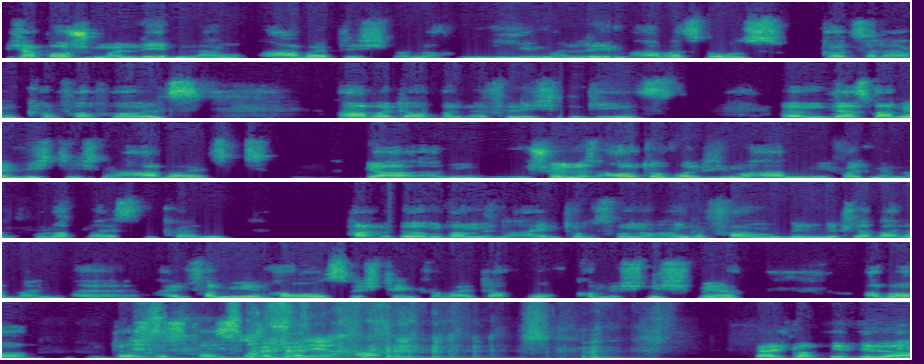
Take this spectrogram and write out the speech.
Ich habe auch schon mein Leben lang arbeite ich, war noch nie in meinem Leben arbeitslos, Gott sei Dank, Klopf auf Holz, arbeite auch beim öffentlichen Dienst. Ähm, das war mir wichtig, eine Arbeit. Ja, ähm, ein schönes Auto wollte ich immer haben. Ich wollte mir mal einen Urlaub leisten können. Habe irgendwann mit einer Eigentumswohnung angefangen, bin mittlerweile beim äh, Einfamilienhaus. Ich denke, weiter hoch komme ich nicht mehr. Aber das Es ist das. doch schwer. Ja, ich glaube, die Villa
